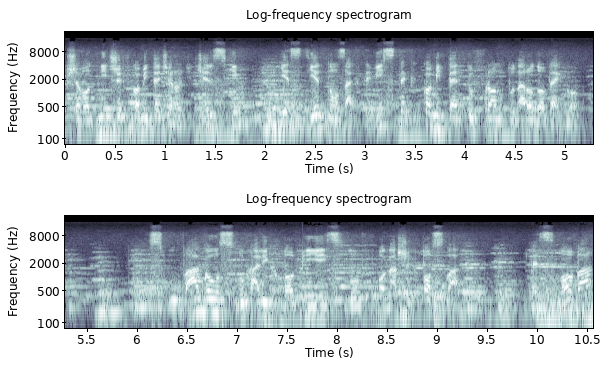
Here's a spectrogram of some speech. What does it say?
Przewodniczy w Komitecie Rodzicielskim. Jest jedną z aktywistek Komitetu Frontu Narodowego. Z uwagą słuchali chłopi jej słów o naszych posłach. Te słowa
